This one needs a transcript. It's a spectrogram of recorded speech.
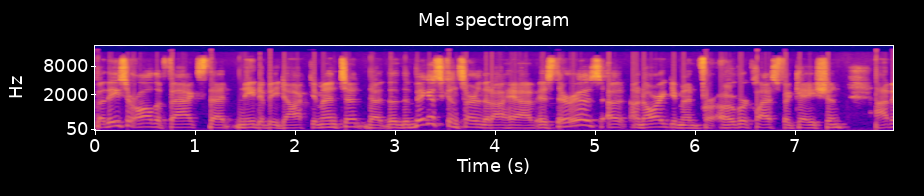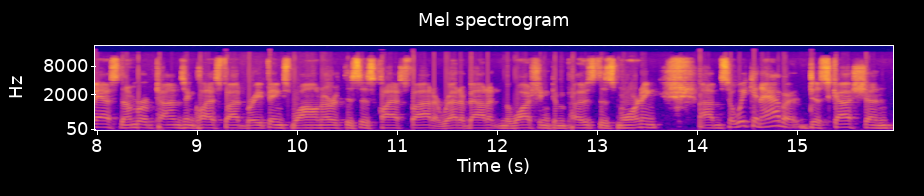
But these are all the facts that need to be documented. The, the, the biggest concern that I have is there is a, an argument for overclassification. I've asked a number of times in classified briefings, why on earth is this classified? I read about it in the Washington Post this morning. Um, so we can have a discussion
